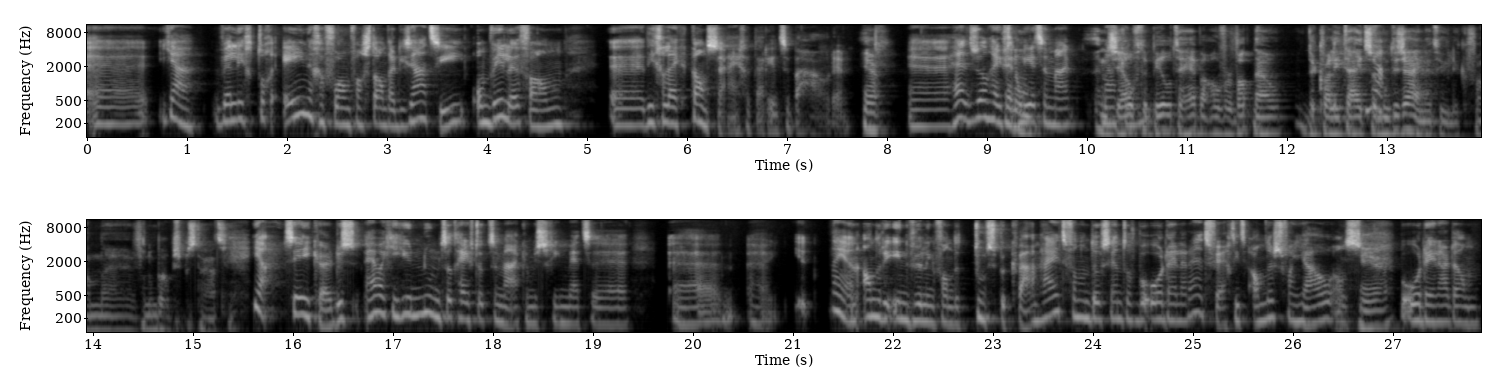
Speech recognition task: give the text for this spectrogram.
uh, ja, wellicht toch enige vorm van standaardisatie omwille van uh, die gelijke kansen eigenlijk daarin te behouden. Ja. Uh, hè, dus dan heeft het meer te maken. Eenzelfde beeld te hebben over wat nou de kwaliteit zou moeten zijn, natuurlijk, van, uh, van een beroepsprestatie. Ja, zeker. Dus hè, wat je hier noemt, dat heeft ook te maken misschien met. nou ja, een andere invulling van de toetsbekwaamheid van een docent of beoordelaar. Het vergt iets anders van jou als ja. beoordelaar dan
